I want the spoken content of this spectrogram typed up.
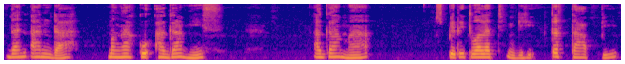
Dan Anda mengaku agamis, agama, spiritualnya tinggi, tetapi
